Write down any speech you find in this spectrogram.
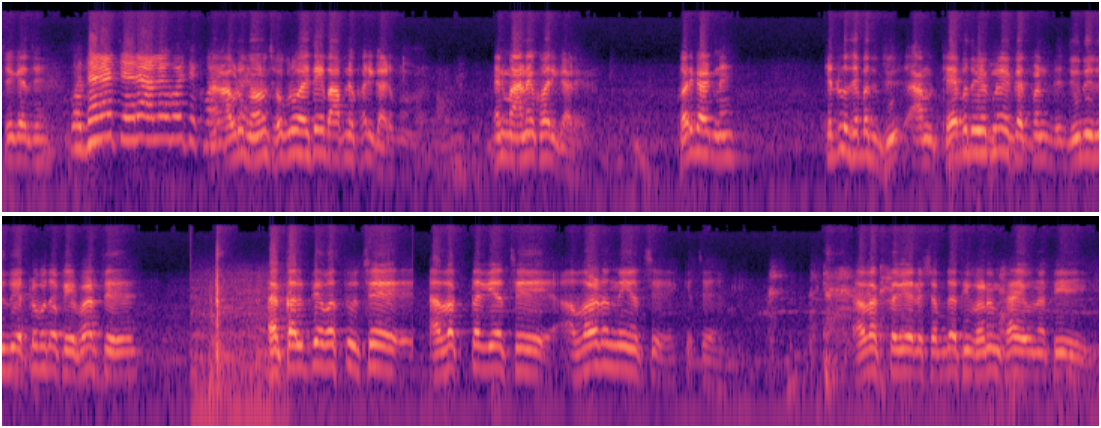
શું કે છે? બધાના ચહેરા અલગ હોય છે આવડું નાનું છોકરું હોય તો એ બાપને ખરી કાઢવું એની માને ખોરી કાઢે. ખોરી કાઢ નહીં કેટલું છે બધું? આમ છે બધું એકનું એક જ પણ જુદું જુદું એટલો બધો ફેરફાર છે. અકલ્પ્ય વસ્તુ છે અવક્તવ્ય છે અવર્ણનીય છે કે છે? અવક્તવ્ય એટલે શબ્દથી વર્ણન થાય એવું નથી.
